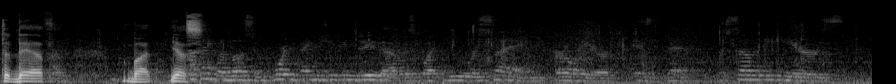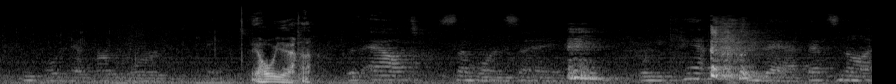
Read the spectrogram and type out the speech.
to death, but yes. I yes, think one of the most important things you can do, though, is what you were saying earlier, is that for so many years, people have heard the word camp oh yeah, without someone saying, well, you can't do that, that's not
